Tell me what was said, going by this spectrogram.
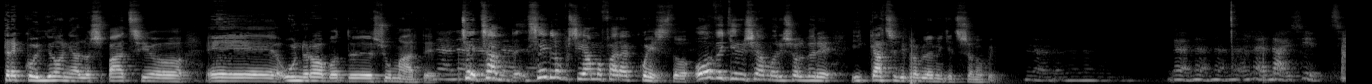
tre coglioni allo spazio e un robot eh, su Marte. No, no, cioè, se lo possiamo fare a questo, ove che riusciamo a risolvere i cazzo di problemi che ci sono qui. No, no, no, no, no, dai, sì, sì,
